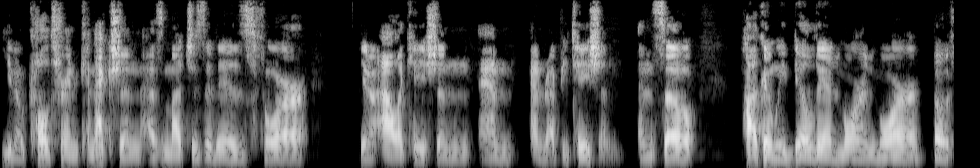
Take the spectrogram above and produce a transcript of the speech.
you know, culture and connection as much as it is for, you know, allocation and, and reputation. And so, how can we build in more and more both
